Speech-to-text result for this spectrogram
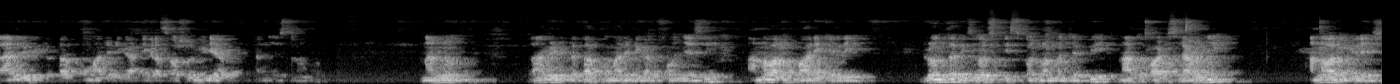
రామిరెడ్డి ప్రతాప్ కుమార్ రెడ్డి గారిని ఇక్కడ సోషల్ మీడియా పనిచేస్తున్నాను నన్ను రామిరెడ్డి ప్రతాప్ కుమార్ రెడ్డి గారు ఫోన్ చేసి అన్నవరం క్వారీకి వెళ్ళి డ్రోన్తో విజువల్స్ తీసుకొని రమ్మని చెప్పి నాతో పాటు శ్రావణ్ని అన్నవరం విలేజ్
